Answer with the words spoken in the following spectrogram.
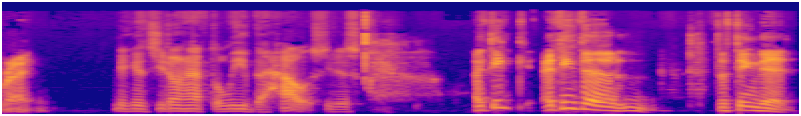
right. because you don't have to leave the house. You just I think I think the the thing that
